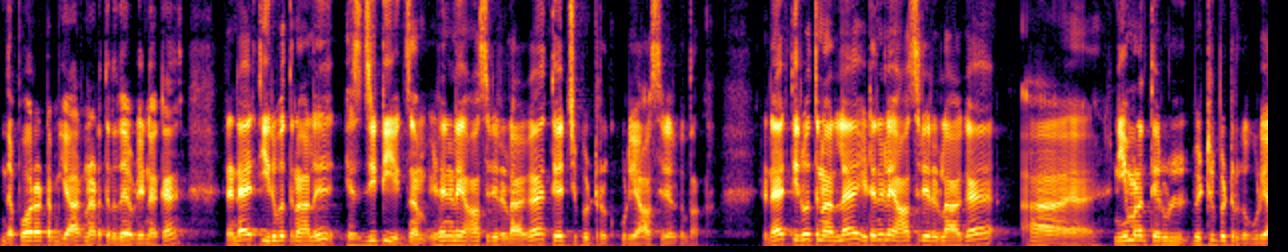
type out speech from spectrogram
இந்த போராட்டம் யார் நடத்துறது அப்படின்னாக்கா ரெண்டாயிரத்தி இருபத்தி நாலு எஸ்ஜிடி எக்ஸாம் இடைநிலை ஆசிரியர்களாக தேர்ச்சி பெற்றிருக்கக்கூடிய ஆசிரியர்கள் தான். ரெண்டாயிரத்தி இருபத்தி நாலில் இடைநிலை ஆசிரியர்களாக நியமன தேர்வில் வெற்றி பெற்றிருக்கக்கூடிய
